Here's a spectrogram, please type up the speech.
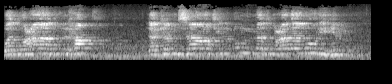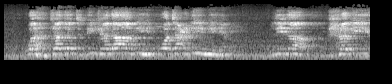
ودعاة الحق. لكم سارت الأمة على نورهم واهتدت بكلامهم وتعليمهم لذا حري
